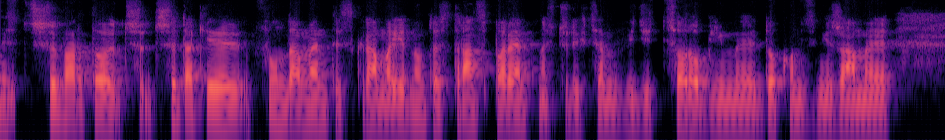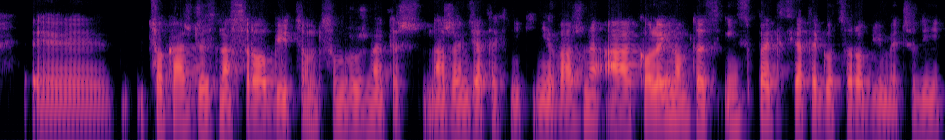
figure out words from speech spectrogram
jest trzy, warto, trzy, trzy takie fundamenty Scrama. Jedną to jest transparentność, czyli chcemy widzieć, co robimy, dokąd zmierzamy, yy, co każdy z nas robi, tam są różne też narzędzia, techniki nieważne, a kolejną to jest inspekcja tego, co robimy, czyli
